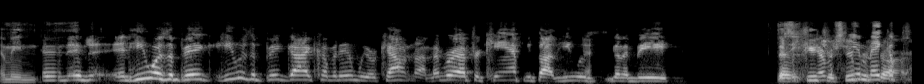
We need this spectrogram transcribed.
I mean, and, and and he was a big he was a big guy coming in. We were counting on. Remember after camp, we thought he was going to be the do you future ever see him make a? superstar.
